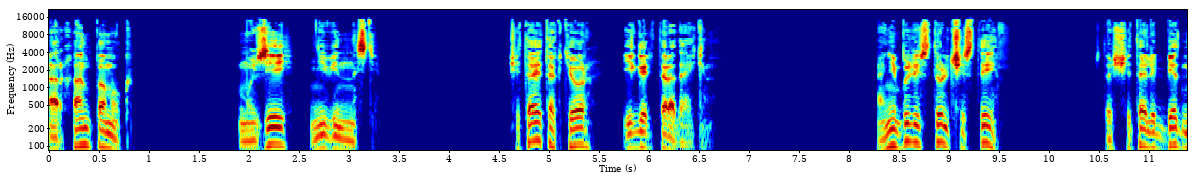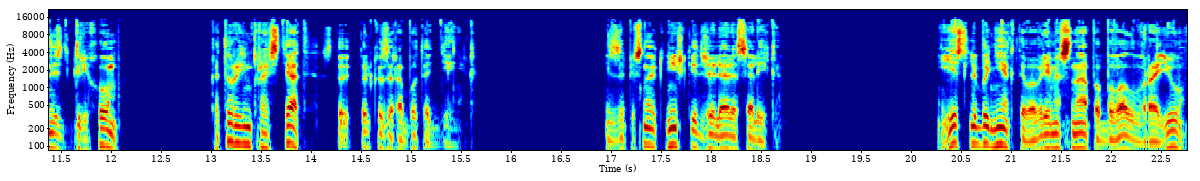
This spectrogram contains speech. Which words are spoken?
Архан Памук. Музей невинности. Читает актер Игорь Тарадайкин. Они были столь чисты, что считали бедность грехом, который им простят, стоит только заработать денег. Из записной книжки Джеляля Салика. Если бы некто во время сна побывал в раю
